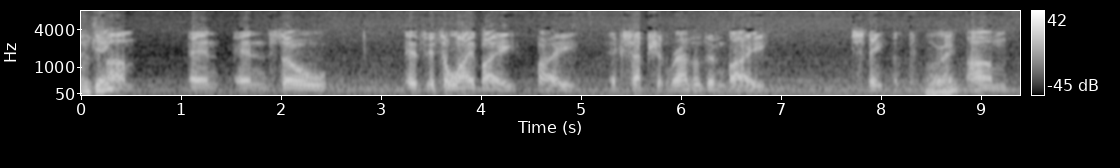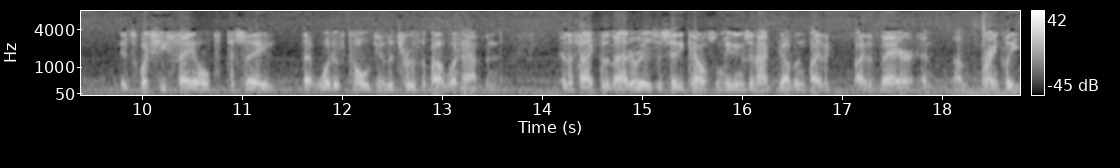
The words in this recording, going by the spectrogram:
Okay. Um, and and so it's it's a lie by by exception rather than by statement. All right. Um, it's what she failed to say that would have told you the truth about what happened. And the fact of the matter is, the city council meetings are not governed by the by the mayor, and I'm frankly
